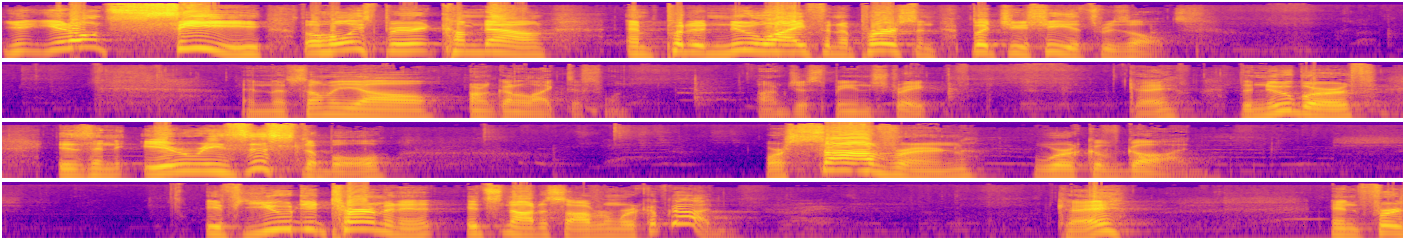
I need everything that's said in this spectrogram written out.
you, you don't see the Holy Spirit come down and put a new life in a person, but you see its results. And some of y'all aren't going to like this one. I'm just being straight. Okay? The new birth is an irresistible or sovereign work of God. If you determine it, it's not a sovereign work of God. Okay? In 1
